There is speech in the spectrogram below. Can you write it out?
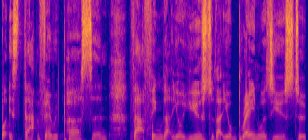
but it's that very person, that thing that you're used to, that your brain was used to,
